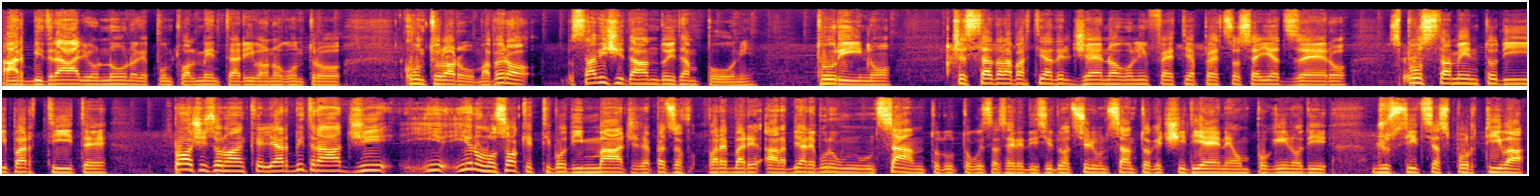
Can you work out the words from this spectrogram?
arbitrali o non che puntualmente arrivano contro, contro la Roma. Però stavi citando i tamponi, Torino. C'è stata la partita del Genoa con l'infetti a perso 6-0, spostamento di partite, poi ci sono anche gli arbitraggi. Io, io, non lo so che tipo di immagine, penso farebbe arrabbiare pure un, un, santo tutta questa serie di situazioni, un santo che ci tiene a un pochino di giustizia sportiva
